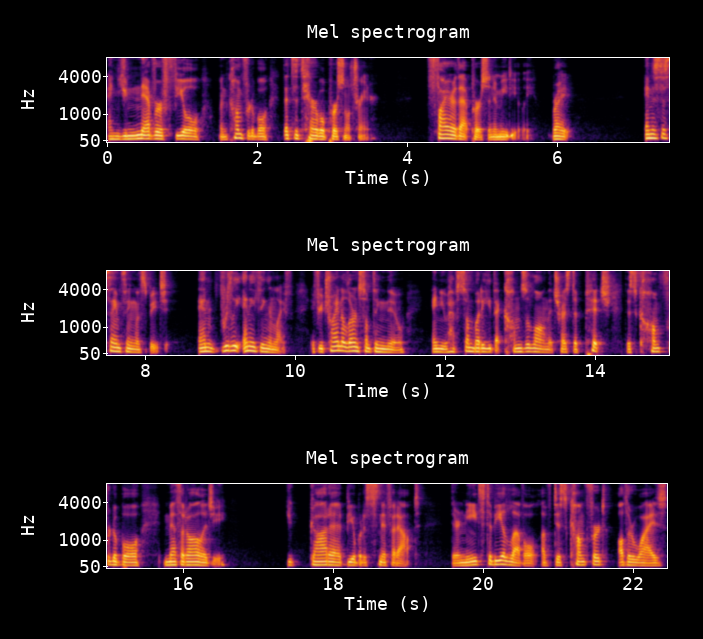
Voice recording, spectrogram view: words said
and you never feel uncomfortable, that's a terrible personal trainer. Fire that person immediately, right? And it's the same thing with speech and really anything in life. If you're trying to learn something new and you have somebody that comes along that tries to pitch this comfortable methodology, you gotta be able to sniff it out. There needs to be a level of discomfort, otherwise,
